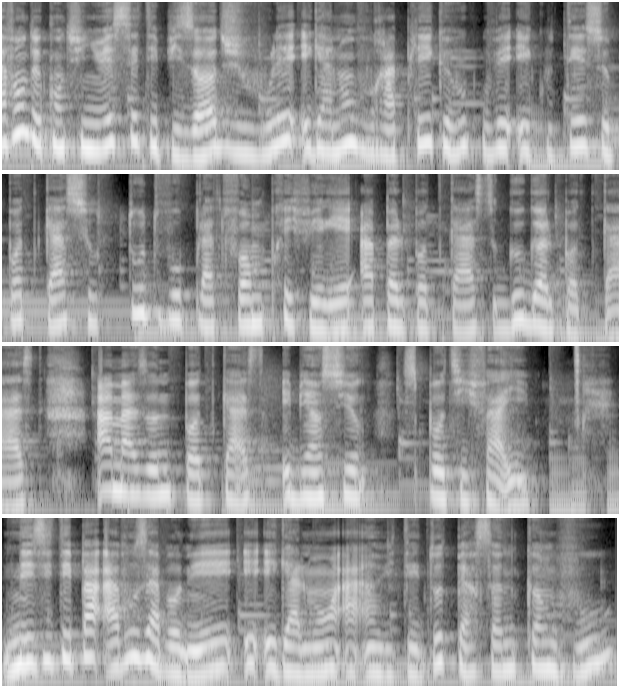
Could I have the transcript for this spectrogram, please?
Avant de continuer cet épisode, je voulais également vous rappeler que vous pouvez écouter ce podcast sur toutes vos plateformes préférées, Apple Podcast, Google Podcast, Amazon Podcast et bien sûr Spotify. N'hésitez pas à vous abonner et également à inviter d'autres personnes comme vous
